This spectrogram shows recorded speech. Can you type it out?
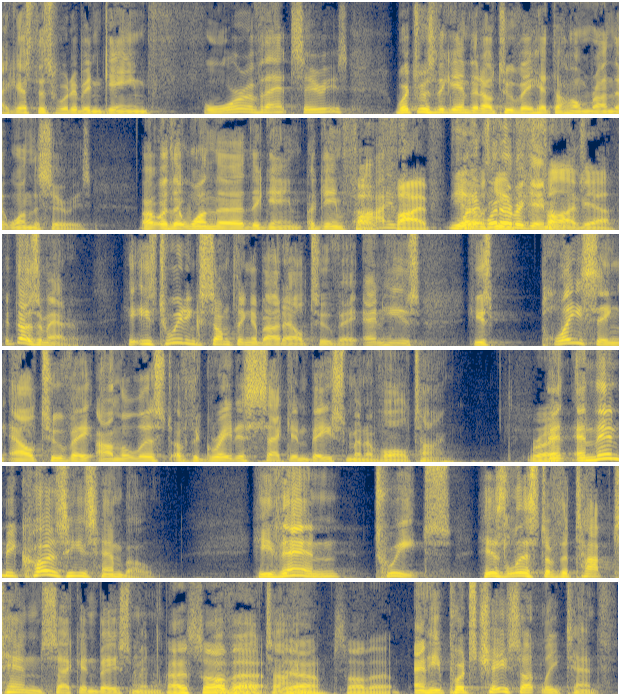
I guess this would have been game four of that series, which was the game that Altuve hit the home run that won the series, or, or that won the, the game. A game uh, five? five. Yeah, What- that was whatever game game, it five, was. yeah. It doesn't matter. He's tweeting something about Altuve, and he's, he's placing Altuve on the list of the greatest second baseman of all time. Right. And, and then because he's Hembo, he then tweets his list of the top 10 second basemen I saw of all that. time. Yeah, saw that. And he puts Chase Utley 10th.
